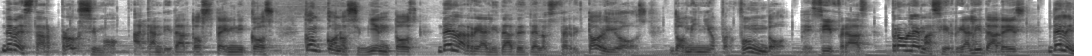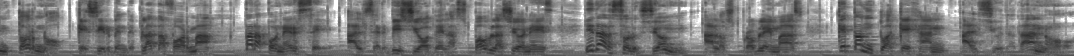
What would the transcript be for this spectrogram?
debe estar próximo a candidatos técnicos con conocimientos de las realidades de los territorios, dominio profundo de cifras, problemas y realidades del entorno que sirven de plataforma para ponerse al servicio de las poblaciones y dar solución a los problemas que tanto aquejan al ciudadano.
